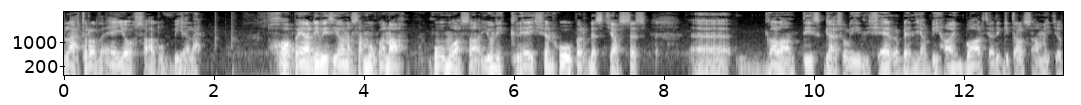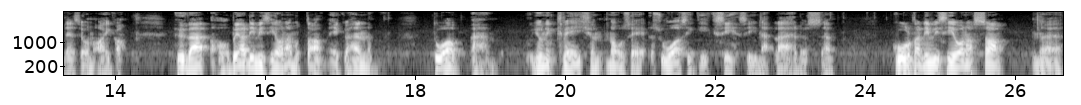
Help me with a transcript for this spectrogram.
Lähtörata ei ole saatu vielä. Hopea divisionassa mukana muun muassa Unique Creation, Hooper, Des Jusses, äh, Galantis, Gasoline, Sherben ja Behind Bars ja Digital Summit, joten se on aika hyvä hopea divisiona, mutta eiköhän tuo äh, Unique Creation nousee suosikiksi siinä lähdössä. Kultadivisioonassa äh,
